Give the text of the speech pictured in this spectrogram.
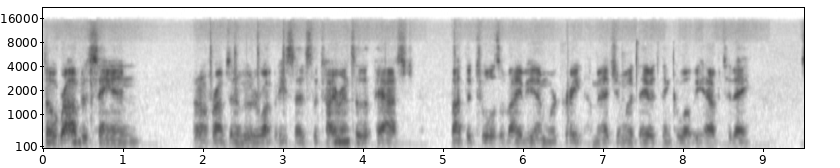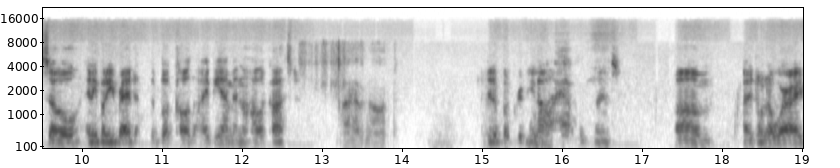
So Rob is saying, I don't know if Rob's in a mood or what, but he says the tyrants of the past thought the tools of IBM were great. Imagine what they would think of what we have today. So anybody read the book called IBM and the Holocaust? I have not. I did a book review No, on I haven't. a times. Um, I don't know where I,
